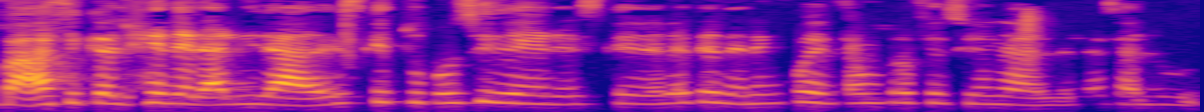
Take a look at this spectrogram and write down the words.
básicas, generalidades que tú consideres que debe tener en cuenta un profesional de la salud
